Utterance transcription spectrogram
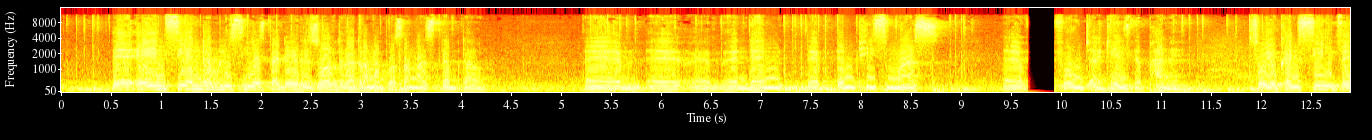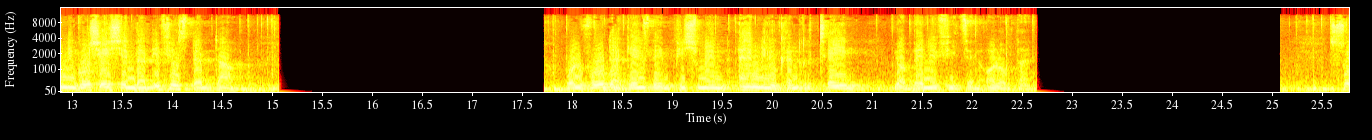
The ANC and NWC yesterday resolved that Ramaphosa must step down. Um, uh, um, and then the MPs must uh, vote against the panel. So you can see it's a negotiation that if you step down, will vote against the impeachment and you can retain your benefits and all of that. So,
